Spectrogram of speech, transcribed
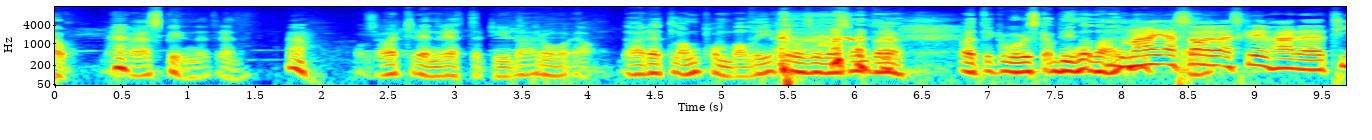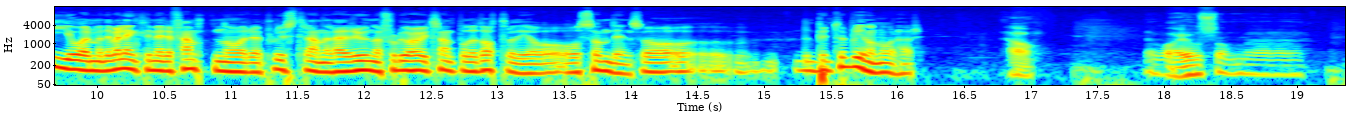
Ja, da var jeg spillende trener. Ja. Og så har jeg vært trener i ettertid der. og ja, Det er et langt håndballiv, for å si det sånn. Det, jeg vet ikke hvor vi skal begynne der. Nei, jeg, sa, jeg skrev her eh, ti år, men det er vel egentlig mer 15 år pluss-trener her, Rune. For du har jo trent både dattera di og, og, sønnen din, så det begynte å bli noen år her. Ja. Det var jo som, eh,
